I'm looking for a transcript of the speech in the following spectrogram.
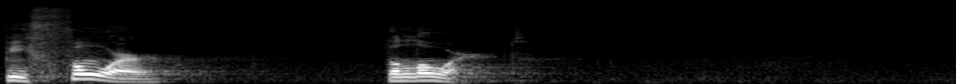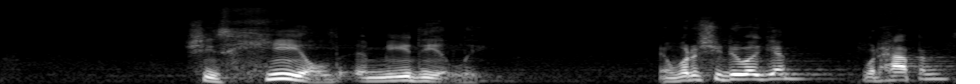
before the Lord. She's healed immediately. And what does she do again? What happens?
